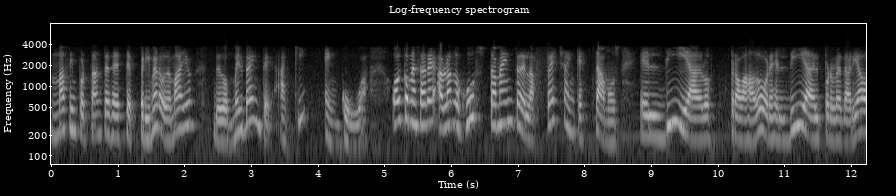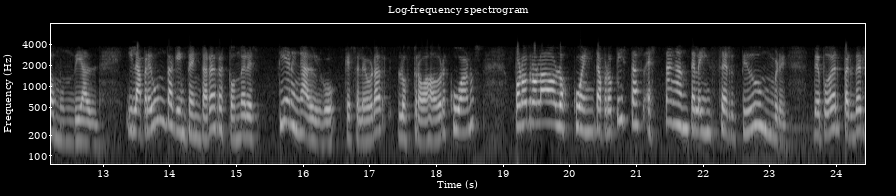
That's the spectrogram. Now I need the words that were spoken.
más importantes de este primero de mayo de 2020 aquí en Cuba. Hoy comenzaré hablando justamente de la fecha en que estamos, el Día de los Trabajadores, el Día del Proletariado Mundial. Y la pregunta que intentaré responder es, ¿tienen algo que celebrar los trabajadores cubanos? Por otro lado, los cuentapropistas están ante la incertidumbre de poder perder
